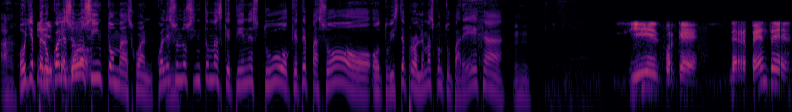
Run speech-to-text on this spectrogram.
Ah. Oye, pero Sí, ¿cuáles pues son yo- los síntomas, Juan? ¿Cuáles Mm. son los síntomas que tienes tú o qué te pasó o, o tuviste problemas con tu pareja? Sí, porque de repente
